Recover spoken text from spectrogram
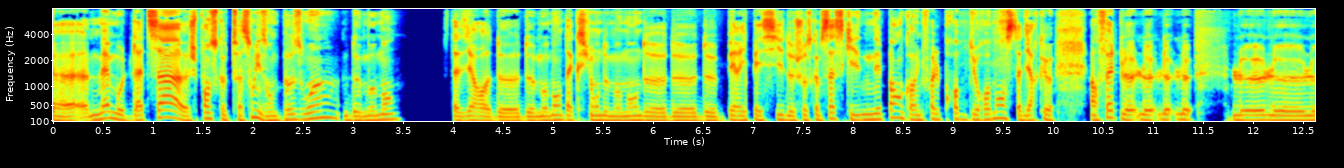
euh, même au-delà de ça je pense que de toute façon ils ont besoin de moments c'est-à-dire de, de moments d'action, de moments de, de, de péripéties, de choses comme ça, ce qui n'est pas encore une fois le propre du roman. C'est-à-dire que, en fait, le, le, le, le, le, le, le-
